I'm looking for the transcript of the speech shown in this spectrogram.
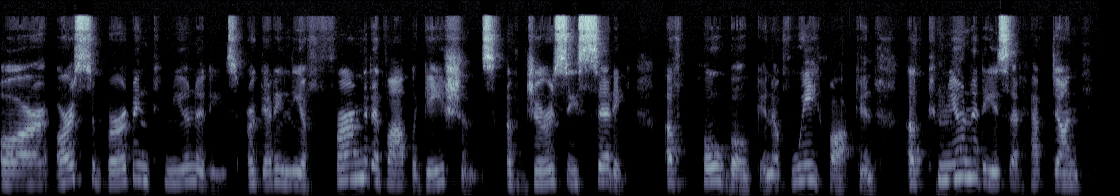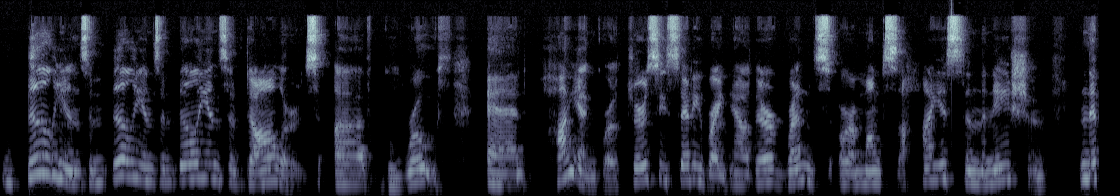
are, our suburban communities are getting the affirmative obligations of Jersey City, of Hoboken, of Weehawken, of communities that have done billions and billions and billions of dollars of growth and high end growth. Jersey City, right now, their rents are amongst the highest in the nation. And they've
